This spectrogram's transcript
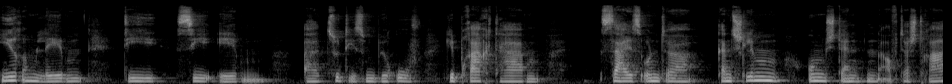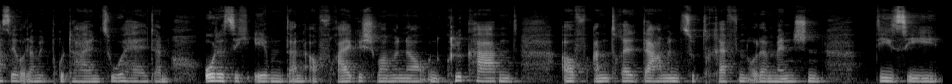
ihrem Leben, die sie eben äh, zu diesem Beruf gebracht haben, sei es unter ganz schlimmen Umständen auf der Straße oder mit brutalen Zuhältern oder sich eben dann auch freigeschwommener und glückhabend auf andere Damen zu treffen oder Menschen, die sie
